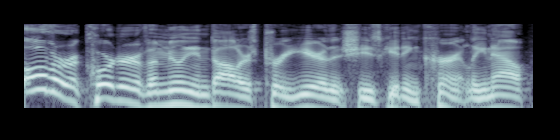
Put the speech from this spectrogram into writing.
over a quarter of a million dollars per year that she's getting currently. Now,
